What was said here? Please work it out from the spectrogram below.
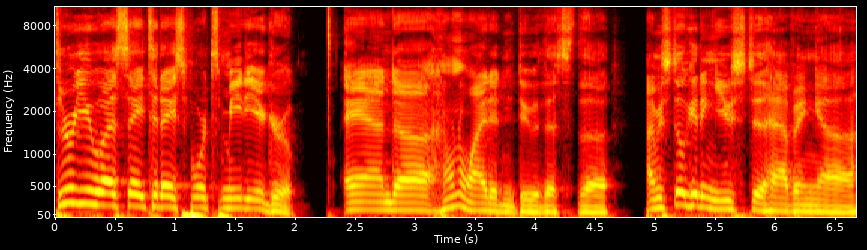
through USA Today Sports Media Group. And uh, I don't know why I didn't do this. The I'm still getting used to having uh,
